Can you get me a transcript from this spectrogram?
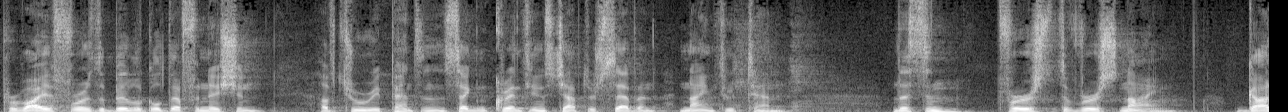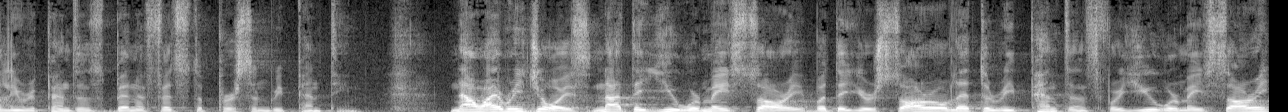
provides for us the biblical definition of true repentance in 2 Corinthians chapter 7, 9 through 10. Listen first to verse 9. Godly repentance benefits the person repenting. Now I rejoice, not that you were made sorry, but that your sorrow led to repentance, for you were made sorry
